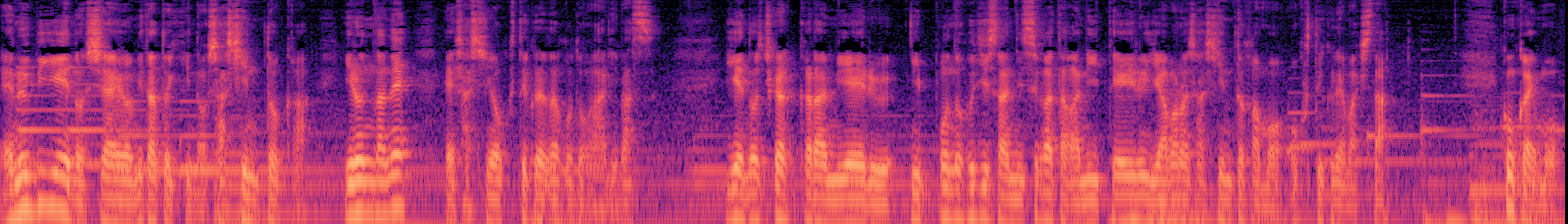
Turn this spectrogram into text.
NBA の試合を見た時の写真とかいろんなね写真を送ってくれたことがあります。家の近くから見える日本の富士山に姿が似ている山の写真とかも送ってくれました。今回も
